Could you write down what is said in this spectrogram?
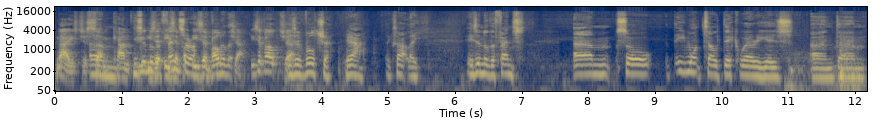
No, he's just some Um, cunt. he's another he's a, fencer, he's a think, another- vulture. He's a vulture. He's a vulture. Yeah, exactly. He's another fence. Um, so he won't tell Dick where he is, and um,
